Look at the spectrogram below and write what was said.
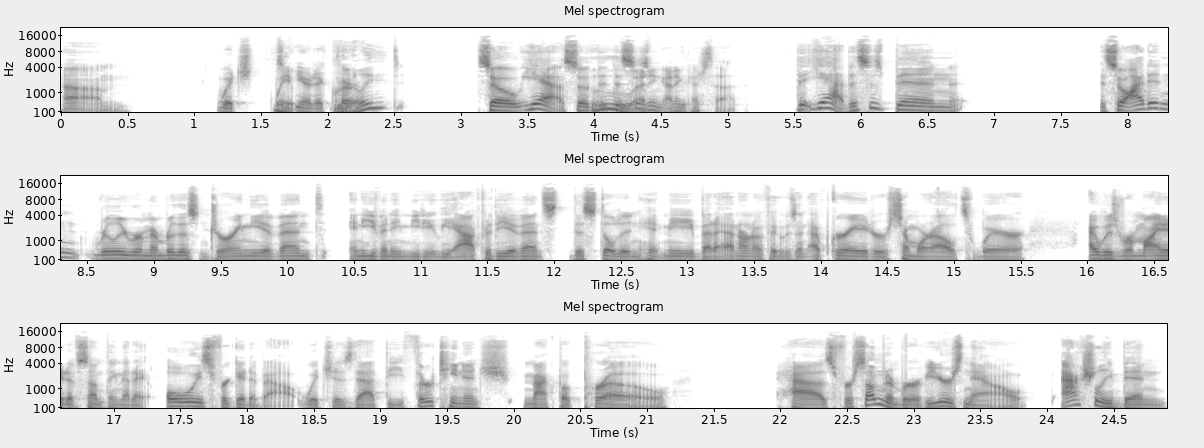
um, which Wait, you know, to really? So yeah, so th- Ooh, this is, I didn't I didn't catch that. Th- yeah, this has been. So I didn't really remember this during the event, and even immediately after the events, this still didn't hit me. But I don't know if it was an upgrade or somewhere else where I was reminded of something that I always forget about, which is that the 13 inch MacBook Pro has, for some number of years now, actually been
